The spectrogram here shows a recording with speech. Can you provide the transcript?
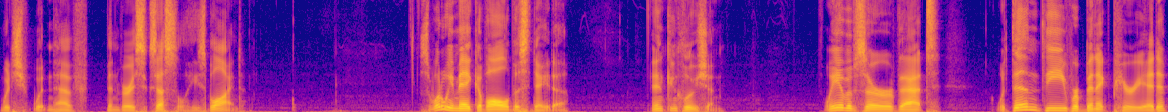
which wouldn't have been very successful. He's blind. So, what do we make of all this data? In conclusion, we have observed that within the rabbinic period,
